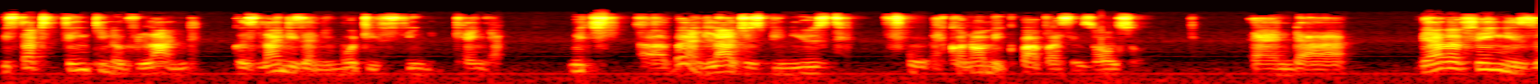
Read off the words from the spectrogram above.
we start thinking of land because land is an emotive thing in Kenya, which uh, by and large has been used for economic purposes also. And the other thing is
